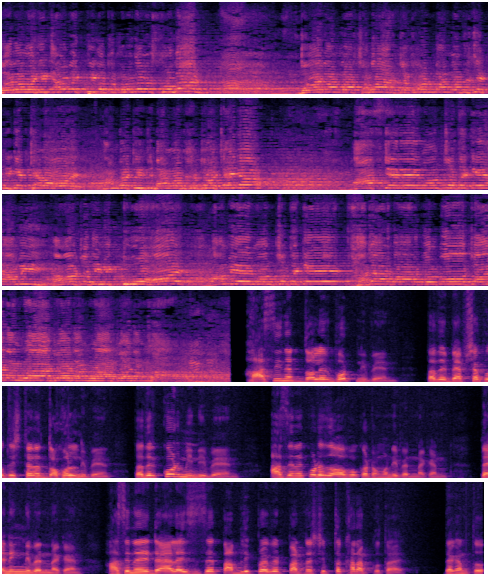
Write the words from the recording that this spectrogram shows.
জয় বাংলা কি কারও ব্যক্তিগত কোনো ধরনের স্লোগান? জয় বাংলা সবার, যখন বাংলাদেশে ক্রিকেট খেলা হয়, আমরা কি বাংলাদেশের জয় চাই না? আজকের এই মঞ্চ থেকে আমি, আমার যদি মৃত্যুও হয়, আমি এই মঞ্চ থেকে হাজার বার বলব, জয় বাংলা জয় বাংলা জয় বাংলা। হাসিনার দলের ভোট নিবেন, তাদের ব্যবসা প্রতিষ্ঠানের দখল নেবেন, তাদের কর্মী নেবেন, হাসিনা করে যাওয়া অবকাঠামো নেবেন না কেন প্ল্যানিং নেবেন না কেন? হাসিনার ডায়ালাইসিসের পাবলিক প্রাইভেট পার্টনারশিপ তো খারাপ কোথায়? দেখেন তো।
